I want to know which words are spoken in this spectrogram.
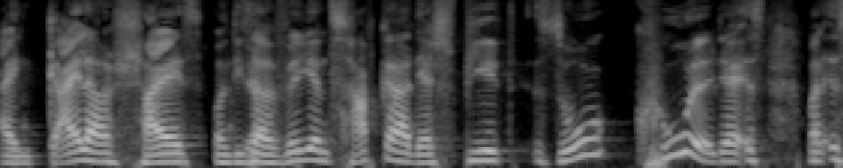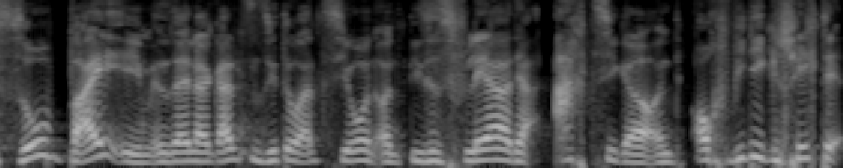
ein geiler Scheiß und dieser William Zapka, der spielt so cool, der ist, man ist so bei ihm in seiner ganzen Situation und dieses Flair der 80er und auch wie die Geschichte,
